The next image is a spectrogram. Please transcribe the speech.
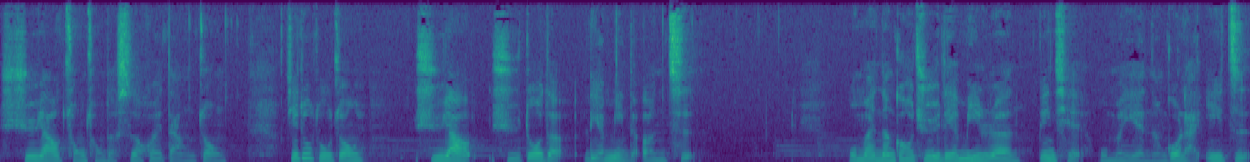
需要重重的社会当中，基督徒中需要许多的怜悯的恩赐。我们能够去怜悯人，并且我们也能够来医治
